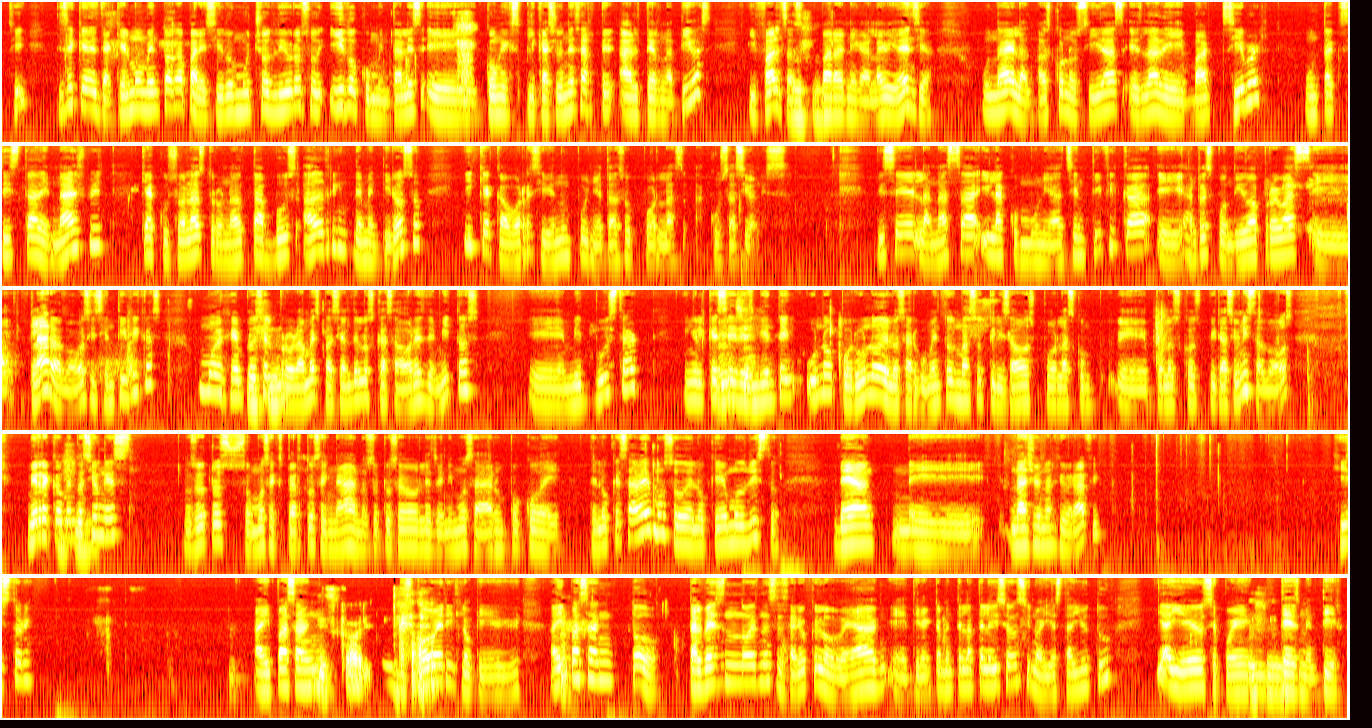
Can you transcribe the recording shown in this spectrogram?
¿Sí? Dice que desde aquel momento han aparecido muchos libros y documentales eh, con explicaciones alternativas y falsas para negar la evidencia. Una de las más conocidas es la de Bart Siebert, un taxista de Nashville que acusó al astronauta Buzz Aldrin de mentiroso y que acabó recibiendo un puñetazo por las acusaciones. Dice la NASA y la comunidad científica eh, han respondido a pruebas eh, claras y científicas. Como ejemplo es el programa espacial de los cazadores de mitos, eh, Myth Booster, en el que mm, se desmienten uno por uno de los argumentos más utilizados por, las, por los conspiracionistas. ¿vamos? Mi recomendación es, nosotros somos expertos en nada, nosotros solo les venimos a dar un poco de, de lo que sabemos o de lo que hemos visto. Vean National Geographic, History. Ahí pasan Discovery. lo que ahí pasan todo. Tal vez no es necesario que lo vean eh, directamente en la televisión, sino ahí está YouTube y ahí ellos se pueden desmentir.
